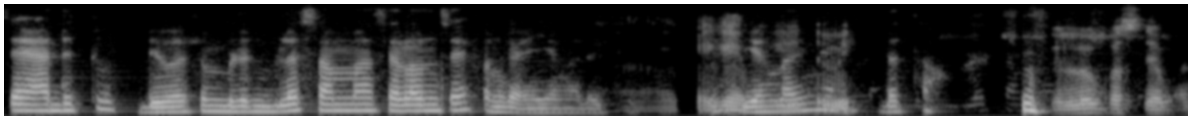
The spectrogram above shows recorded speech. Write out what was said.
Saya ada tuh Dewa 19 sama Salon Seven kayaknya yang ada. Oke, yang lainnya udah tahu. dulu pas zaman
